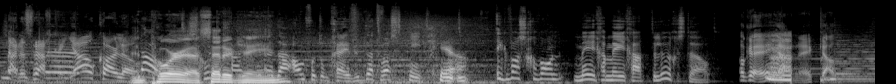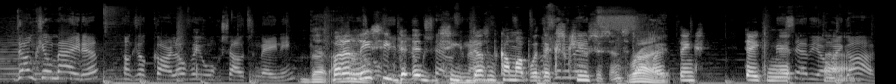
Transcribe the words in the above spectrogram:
Nou, dat vraag ik aan jou, Carlo. And Nou, poor uh, En Jane. daar antwoord op geven, dat was het niet. Ja. Ik was gewoon mega, mega teleurgesteld. Oké, ja, nee, kan. Dankjewel meiden. Dankjewel Carlo voor je ongezouten mening. That, But at least she, d- she doesn't come up with excuses and stuff. Right. I think taking Miss it oh uh, god.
